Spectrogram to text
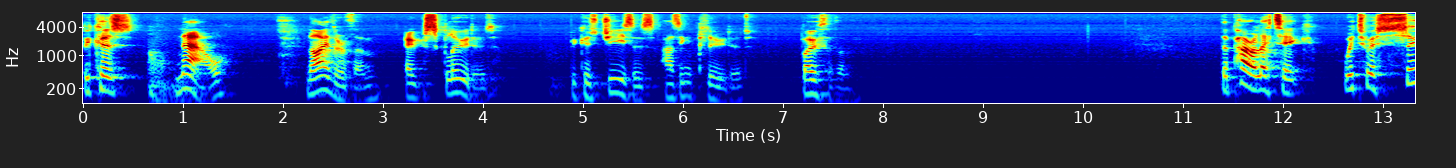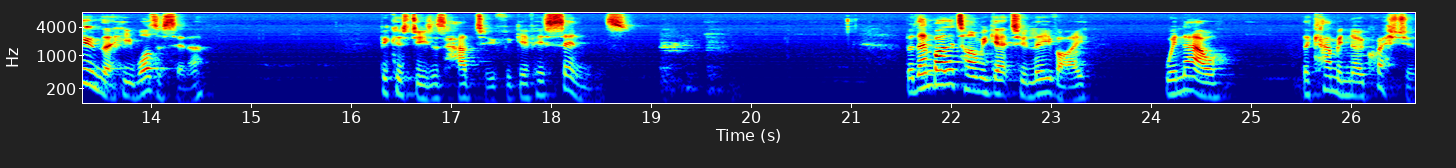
Because now, neither of them are excluded because Jesus has included both of them. The paralytic we're to assume that he was a sinner because Jesus had to forgive his sins. But then by the time we get to Levi, we're now, there can be no question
